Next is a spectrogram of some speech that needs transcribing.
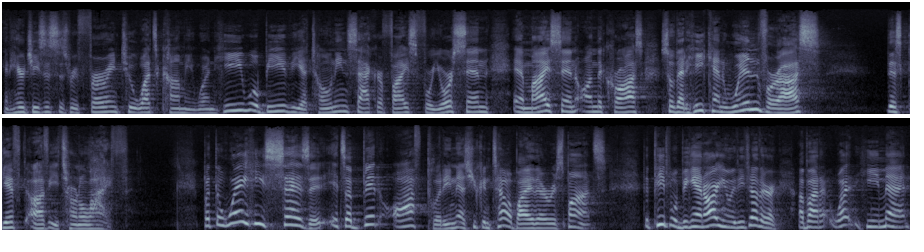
And here Jesus is referring to what's coming when he will be the atoning sacrifice for your sin and my sin on the cross so that he can win for us this gift of eternal life. But the way he says it, it's a bit off putting, as you can tell by their response. The people began arguing with each other about what he meant.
